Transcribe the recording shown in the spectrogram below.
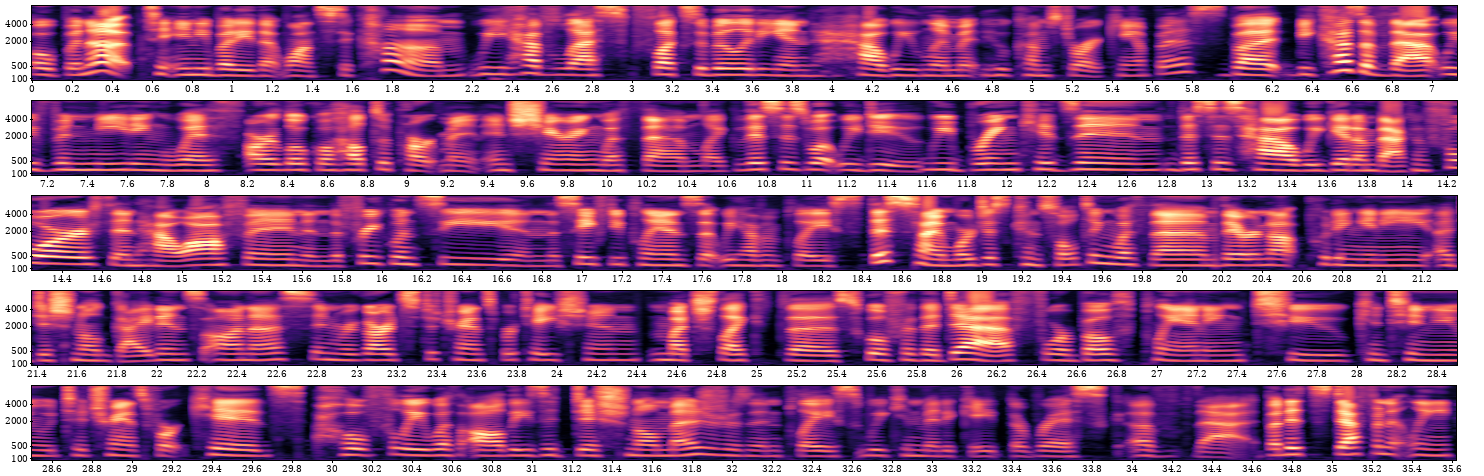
open up to anybody that wants to come, we have less flexibility in how we limit who comes to our campus. But because of that, we've been meeting with our local health department and sharing with them, like, this is what we do. We bring kids in, this is how we get them back and and forth and how often and the frequency and the safety plans that we have in place. This time we're just consulting with them. They're not putting any additional guidance on us in regards to transportation. Much like the School for the Deaf, we're both planning to continue to transport kids. Hopefully, with all these additional measures in place, we can mitigate the risk of that. But it's definitely,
